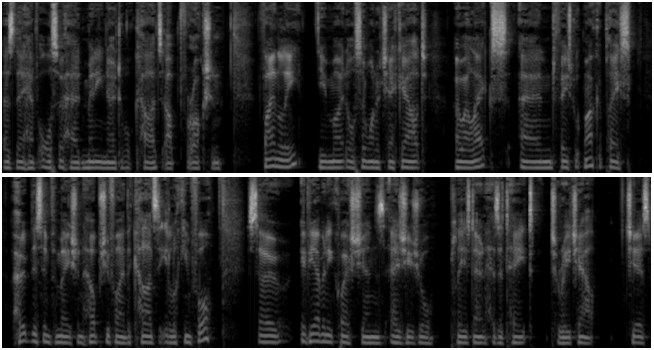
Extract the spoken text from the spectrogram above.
as they have also had many notable cards up for auction. Finally, you might also want to check out OLX and Facebook Marketplace. I hope this information helps you find the cards that you're looking for. So if you have any questions, as usual, please don't hesitate to reach out. Cheers.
